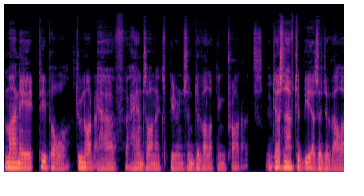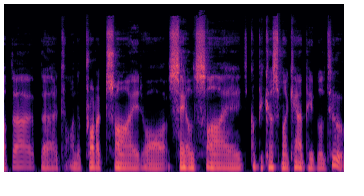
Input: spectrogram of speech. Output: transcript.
many people do not have hands on experience in developing products. It mm. doesn't have to be as a developer, but on the product side or sales side, could be customer care people too.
